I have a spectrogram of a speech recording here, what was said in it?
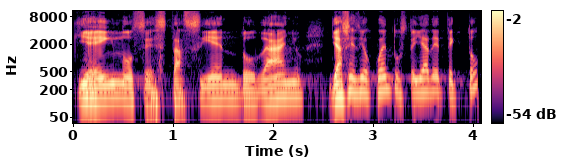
¿Quién nos está haciendo daño? ¿Ya se dio cuenta? ¿Usted ya detectó?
